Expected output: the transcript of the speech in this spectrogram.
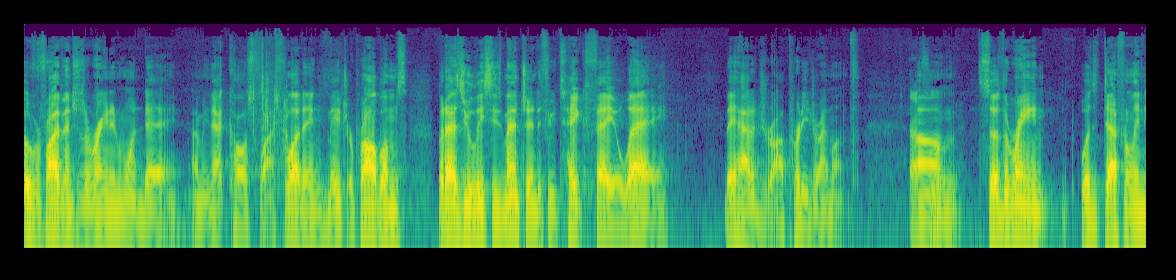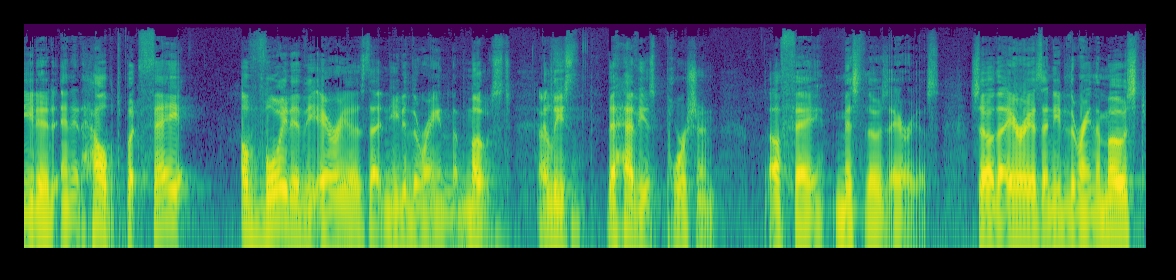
over five inches of rain in one day, I mean, that caused flash flooding, major problems. But as Ulysses mentioned, if you take Fay away, they had a, dry, a pretty dry month. Um, Absolutely. so the rain was definitely needed and it helped, but Fay avoided the areas that needed the rain the most. At least the heaviest portion of Fay missed those areas. So the areas that needed the rain the most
